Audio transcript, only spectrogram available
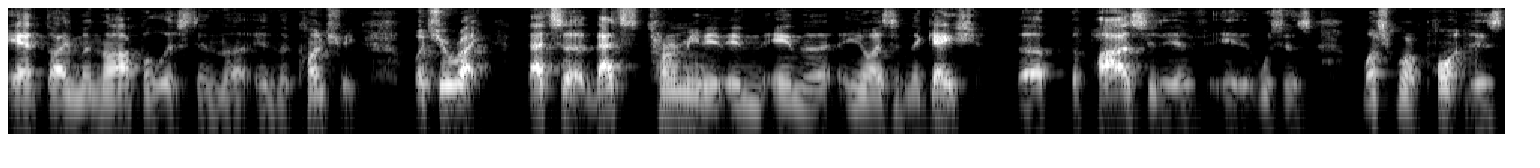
anti-monopolist in the in the country. But you're right. That's a that's terming it in in the, you know as a negation. The the positive, which is much more important, is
